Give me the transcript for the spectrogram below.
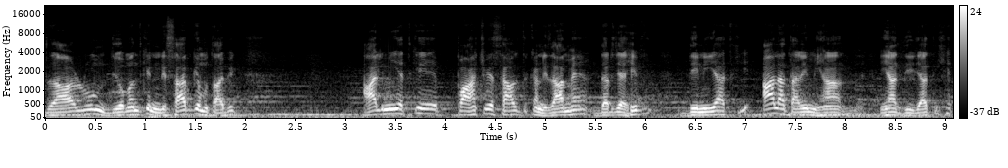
दारूम देवबंद के निसाब के मुताबिक आलमियत के पाँचवें साल तक का निज़ाम है। दर्जा हिफ़, दीनियात की अली तालीम यहाँ यहाँ दी जाती है।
